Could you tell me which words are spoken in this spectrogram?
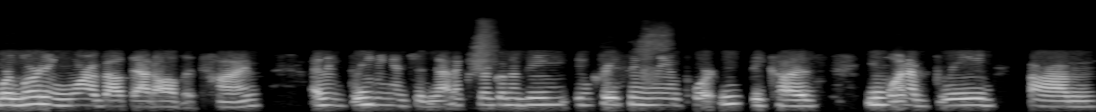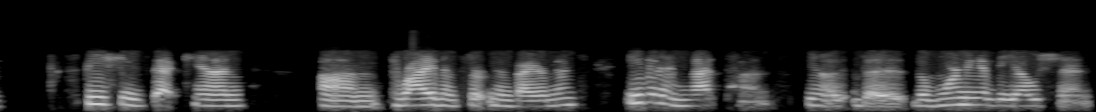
we're learning more about that all the time. I think breeding and genetics are going to be increasingly important because you want to breed um, species that can um, thrive in certain environments, even in net pens. You know, the the warming of the ocean,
